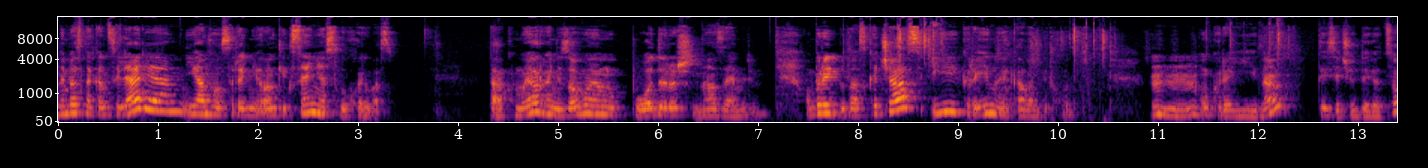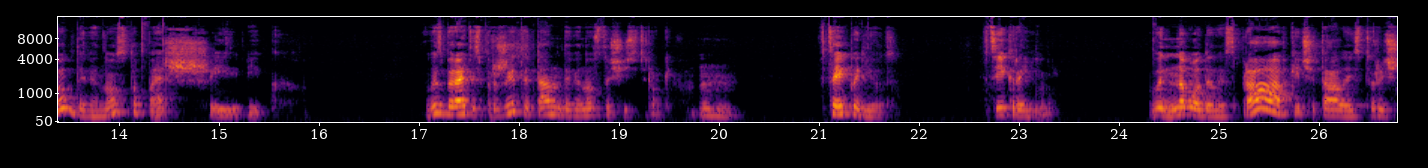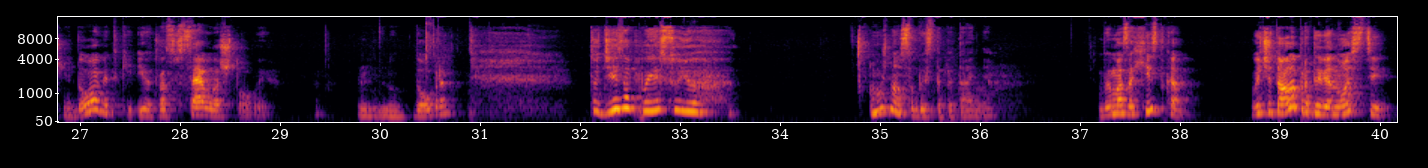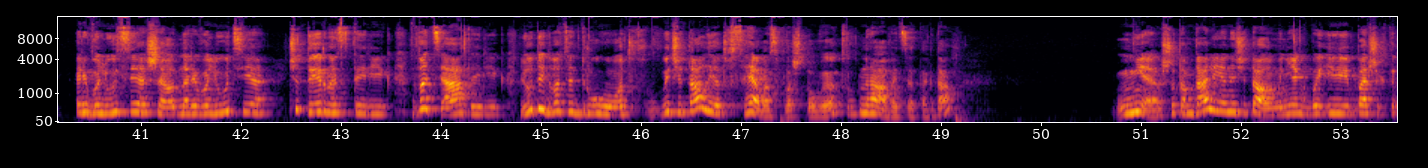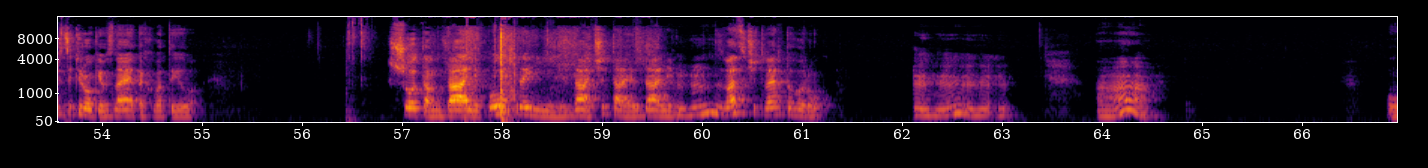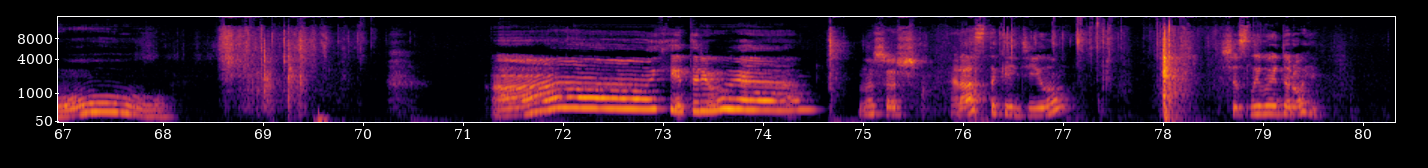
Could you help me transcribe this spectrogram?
Небесна канцелярія, Янгол середньої ланки Ксенія, слухаю вас. Так, ми організовуємо подорож на землю. Оберіть, будь ласка, час і країну, яка вам підходить. Угу, Україна, 1991 рік. Ви збираєтесь прожити там 96 років. Угу. В цей період, в цій країні. Ви наводили справки, читали історичні довідки, і от вас все влаштовує. Добре. Тоді записую. Можна особисте питання? Ви мазохістка? Ви читали про 90-ті? Революція, ще одна революція, 14-й рік, 20-й рік, лютий 22-го. От ви читали, і от все вас влаштовує. От нравиться так, да? Ні, що там далі я не читала. Мені якби і перших 30 років, знаєте, хватило. Що там далі по Україні? Да, читаю далі. Угу, з 24-го року. Угу, угу, угу. А. О. А, хитрюга. Ну що ж, раз таке діло. Щасливої дороги.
